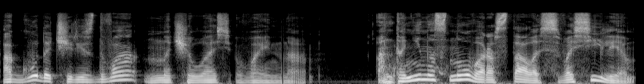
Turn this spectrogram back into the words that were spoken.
А года через два началась война. Антонина снова рассталась с Василием,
